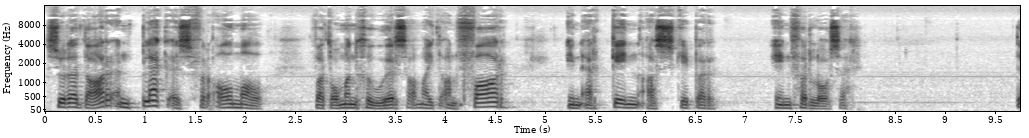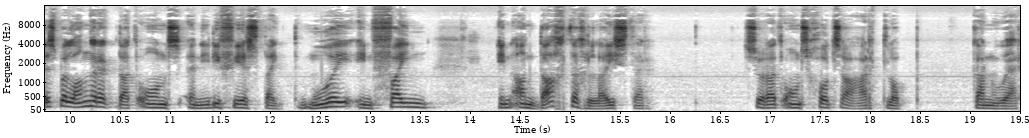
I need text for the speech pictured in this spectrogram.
sodat daar 'n plek is vir almal wat hom in gehoorsaamheid aanvaar en erken as skepper en verlosser. Dis belangrik dat ons in hierdie feestyd mooi en fyn en aandagtig luister sodat ons God se hartklop kan hoor.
